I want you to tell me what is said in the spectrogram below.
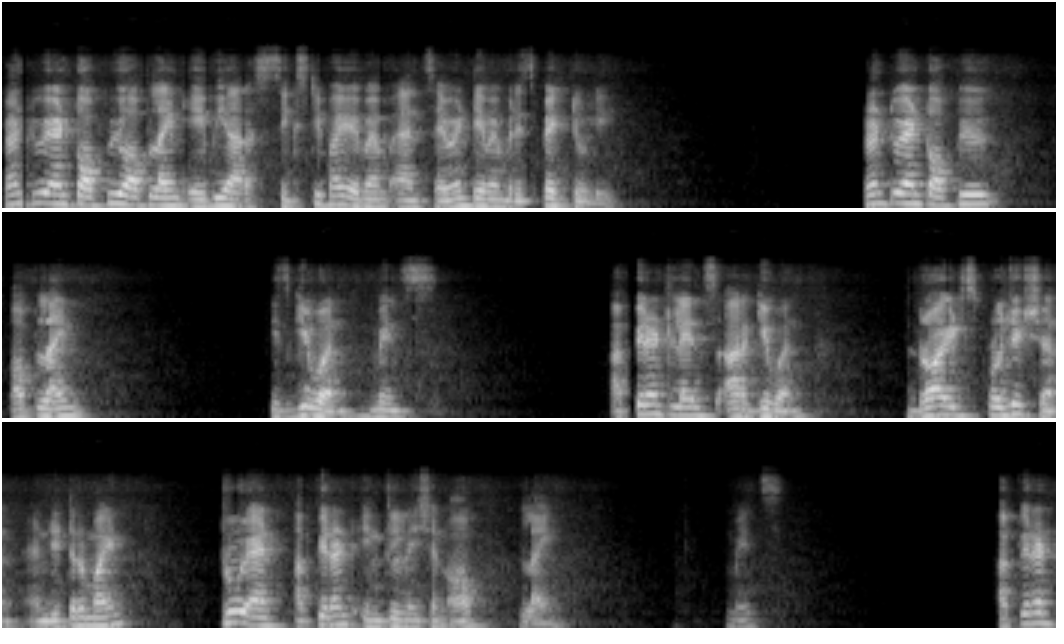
Front view and top view of line AB are 65 mm and 70 mm respectively. Front view and top view of line is given means apparent lengths are given. Draw its projection and determine true and apparent inclination of line. Means apparent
